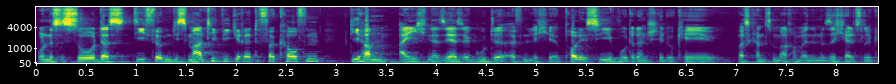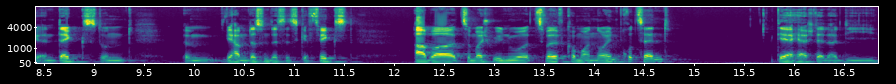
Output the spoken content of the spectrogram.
Und es ist so, dass die Firmen, die Smart TV-Geräte verkaufen, die haben eigentlich eine sehr, sehr gute öffentliche Policy, wo drin steht, okay, was kannst du machen, wenn du eine Sicherheitslücke entdeckst und ähm, wir haben das und das jetzt gefixt. Aber zum Beispiel nur 12,9 der Hersteller, die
